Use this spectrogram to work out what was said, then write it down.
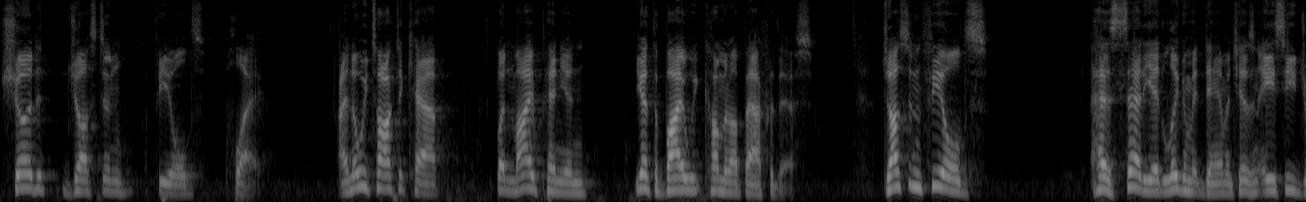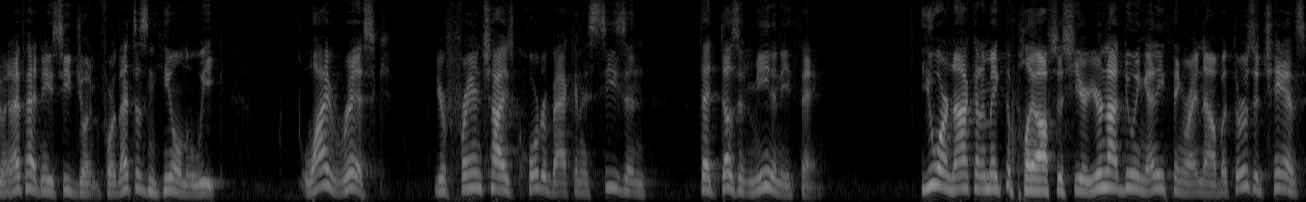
Should Justin Fields play? I know we talked to Cap, but in my opinion, you got the bye week coming up after this. Justin Fields has said he had ligament damage. He has an AC joint. I've had an AC joint before. That doesn't heal in a week. Why risk your franchise quarterback in a season that doesn't mean anything? You are not going to make the playoffs this year. You're not doing anything right now, but there is a chance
